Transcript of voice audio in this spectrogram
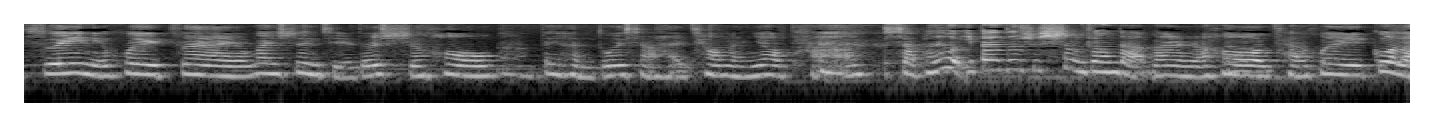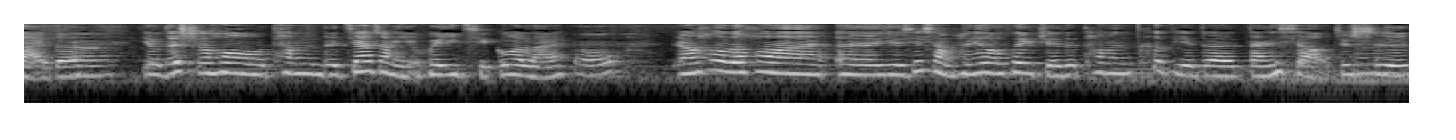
所以你会在万圣节的时候被很多小孩敲门要糖。小朋友一般都是盛装打扮，然后才会过来的。有的时候他们的家长也会一起过来。哦。然后的话，呃，有些小朋友会觉得他们特别的胆小，就是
